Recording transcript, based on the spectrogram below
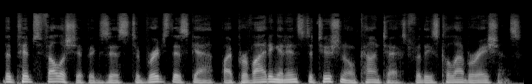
The PIBBSS Fellowship exists to bridge this gap by providing an institutional context for these collaborations.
